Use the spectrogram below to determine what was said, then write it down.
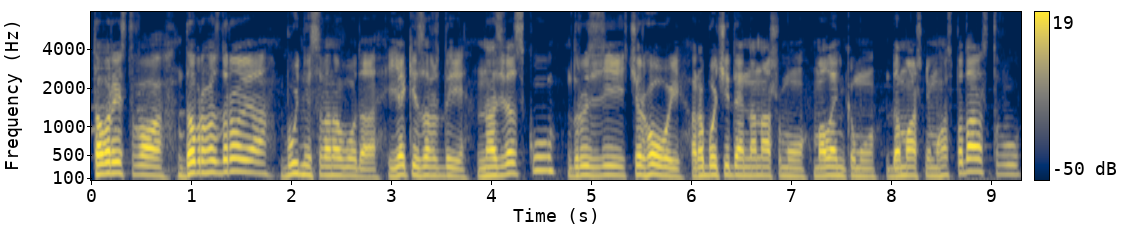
Товариство, доброго здоров'я, будні свиновода, як і завжди, на зв'язку. Друзі, черговий робочий день на нашому маленькому домашньому господарству.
